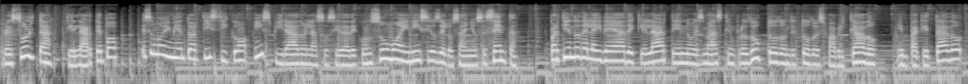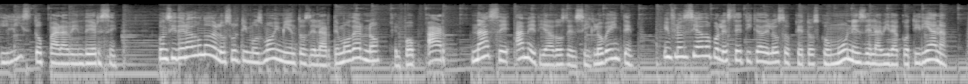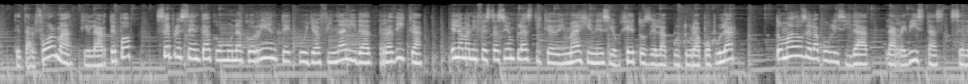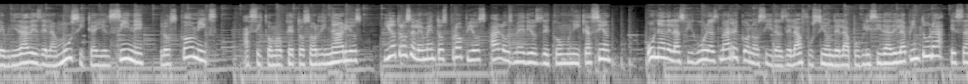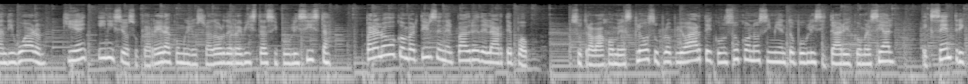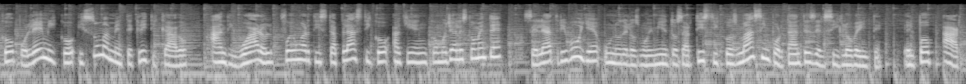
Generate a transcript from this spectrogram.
Resulta que el arte pop es un movimiento artístico inspirado en la sociedad de consumo a inicios de los años 60, partiendo de la idea de que el arte no es más que un producto donde todo es fabricado, empaquetado y listo para venderse. Considerado uno de los últimos movimientos del arte moderno, el pop art nace a mediados del siglo XX, influenciado por la estética de los objetos comunes de la vida cotidiana, de tal forma que el arte pop se presenta como una corriente cuya finalidad radica en la manifestación plástica de imágenes y objetos de la cultura popular, tomados de la publicidad, las revistas, celebridades de la música y el cine, los cómics, así como objetos ordinarios y otros elementos propios a los medios de comunicación. Una de las figuras más reconocidas de la fusión de la publicidad y la pintura es Andy Warhol, quien inició su carrera como ilustrador de revistas y publicista, para luego convertirse en el padre del arte pop. Su trabajo mezcló su propio arte con su conocimiento publicitario y comercial. Excéntrico, polémico y sumamente criticado, Andy Warhol fue un artista plástico a quien, como ya les comenté, se le atribuye uno de los movimientos artísticos más importantes del siglo XX, el pop art.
